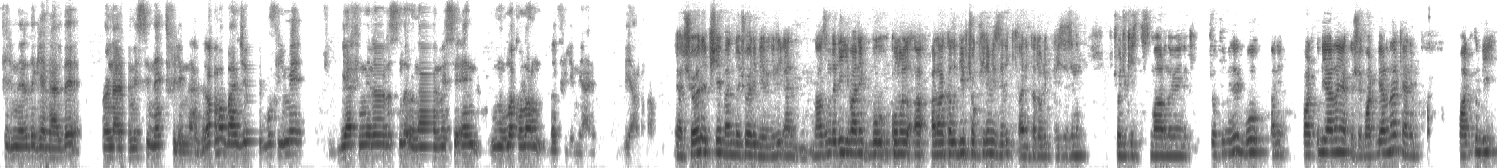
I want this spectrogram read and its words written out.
filmleri de genelde önermesi net filmlerdir. Ama bence bu filmi diğer filmler arasında önermesi en muğlak olan da film yani bir yandan. Ya şöyle bir şey, ben de şöyle bir giri, yani Nazım dediği gibi hani bu konuyla alakalı birçok film izledik. Hani Katolik Lisesi'nin çocuk istismarına yönelik çok film izledik. Bu hani farklı bir yerden yaklaşıyor. Farklı bir yerden derken hani farklı bir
